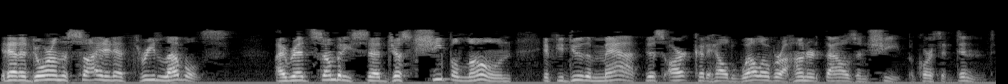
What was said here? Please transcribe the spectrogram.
It had a door on the side, it had three levels. I read somebody said just sheep alone, if you do the math, this ark could have held well over a 100,000 sheep. Of course, it didn't.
